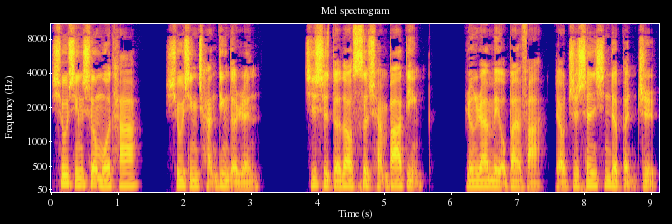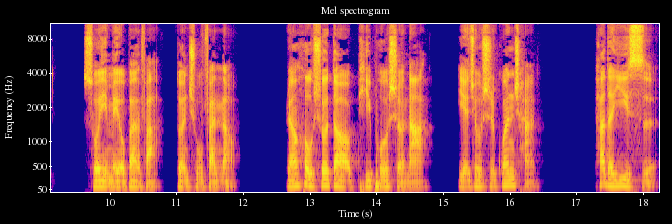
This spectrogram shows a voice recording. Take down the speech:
修行奢摩他、修行禅定的人，即使得到四禅八定。仍然没有办法了知身心的本质，所以没有办法断除烦恼。然后说到毗婆舍那，也就是观禅，它的意思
